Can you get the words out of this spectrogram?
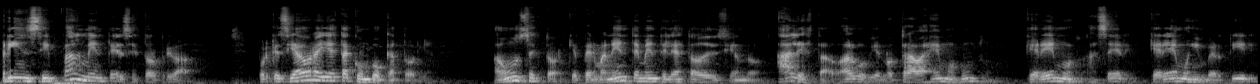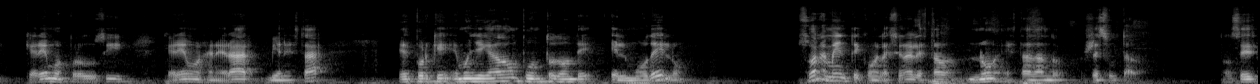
principalmente el sector privado. Porque si ahora hay esta convocatoria a un sector que permanentemente le ha estado diciendo al Estado, al gobierno, trabajemos juntos, queremos hacer, queremos invertir, queremos producir, queremos generar bienestar, es porque hemos llegado a un punto donde el modelo, solamente con el acción del Estado, no está dando resultado. Entonces,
